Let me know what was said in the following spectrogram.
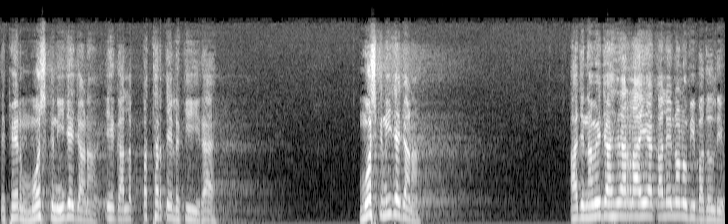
ਤੇ ਫਿਰ ਮੁਸ਼ਕ ਨਹੀਂ ਜੇ ਜਾਣਾ। ਇਹ ਗੱਲ ਪੱਥਰ ਤੇ ਲਕੀਰ ਹੈ। ਮੁਸ਼ਕ ਨਹੀਂ ਜੇ ਜਾਣਾ। ਅੱਜ ਨਵੇਂ ਜਥੇਦਾਰ ਲਾਏ ਆ ਕੱਲ ਇਹਨਾਂ ਨੂੰ ਵੀ ਬਦਲ ਦਿਓ।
